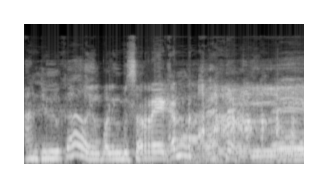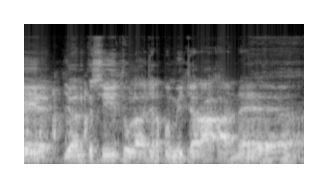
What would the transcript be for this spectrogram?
andil kau yang paling besar ya kan eh, jangan ke situ lah cara pembicaraan eh.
